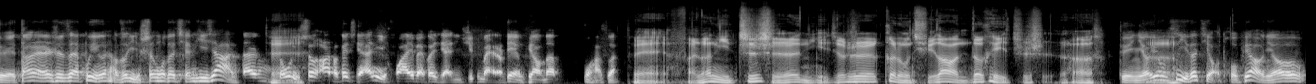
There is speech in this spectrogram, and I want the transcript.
对，当然是在不影响自己生活的前提下，但是你兜里剩二百块钱，你花一百块钱，你去买张电影票，那不划算。对，反正你支持，你就是各种渠道你都可以支持啊。对，你要用自己的脚投票，你要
